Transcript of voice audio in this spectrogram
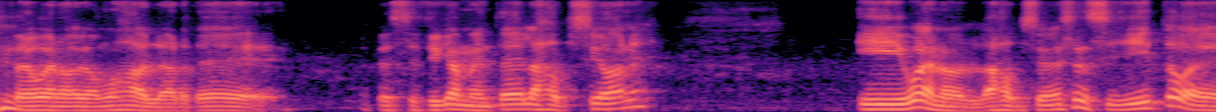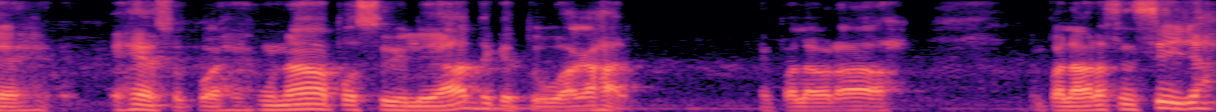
pero bueno, hoy vamos a hablar de, específicamente de las opciones. Y bueno, las opciones sencillito es, es eso, pues es una posibilidad de que tú hagas algo. En palabras, en palabras sencillas,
